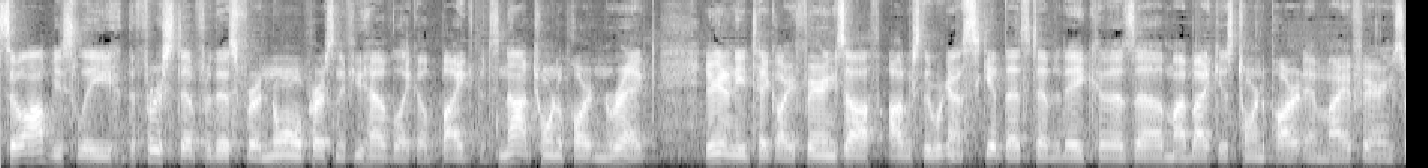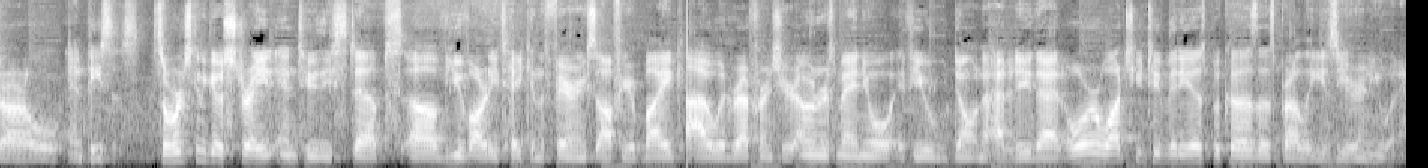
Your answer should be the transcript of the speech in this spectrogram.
So obviously, the first step for this for a normal person, if you have like a bike that's not torn apart and wrecked, you're gonna need to take all your fairings off. Obviously, we're gonna skip that step today because uh, my bike is torn apart and my fairings are all in pieces. So we're just gonna go straight into the steps of you've already taken the fairings off your bike. I would reference your owner's manual if you don't know how to do that, or watch YouTube videos because that's probably easier anyway.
